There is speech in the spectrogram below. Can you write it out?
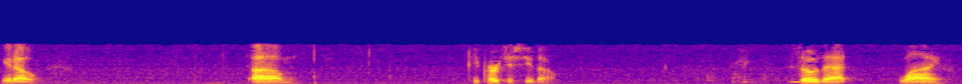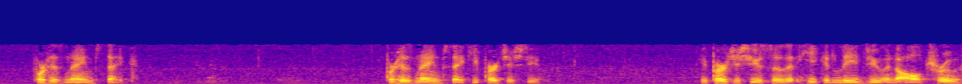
You know. Um, he purchased you, though. So that, why? For His name's sake. For His name's sake, He purchased you. He purchased you so that He could lead you into all truth.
